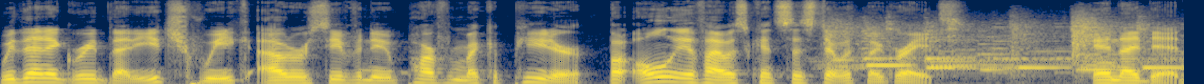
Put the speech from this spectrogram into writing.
We then agreed that each week I would receive a new part from my computer, but only if I was consistent with my grades. And I did.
